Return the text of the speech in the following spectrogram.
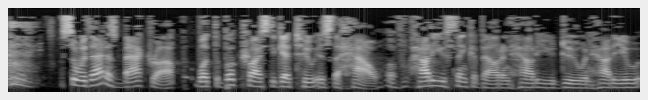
so with that as backdrop, what the book tries to get to is the how of how do you think about and how do you do and how do you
